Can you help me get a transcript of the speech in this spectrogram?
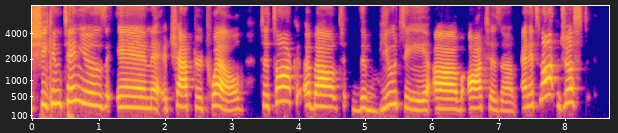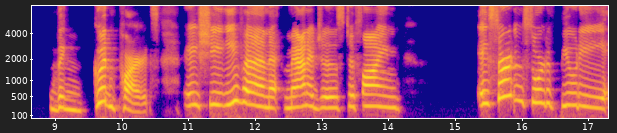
she continues in chapter 12 to talk about the beauty of autism. And it's not just the good parts. Eh, she even manages to find a certain sort of beauty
